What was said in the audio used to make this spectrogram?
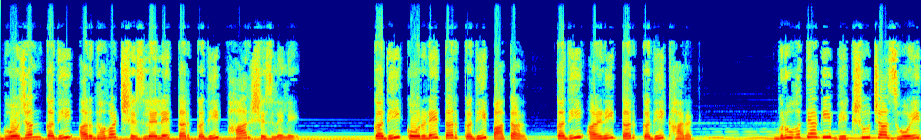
भोजन कधी अर्धवट शिजलेले तर कधी फार शिजलेले. कधी कोरडे तर कधी पातळ कधी अळणी तर कधी खारट. गृहत्यागी भिक्षूच्या झोळीत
